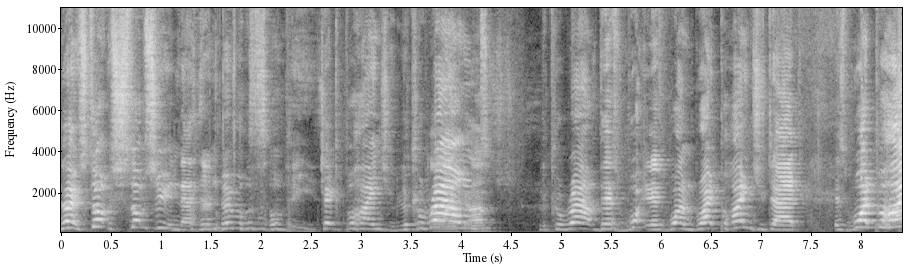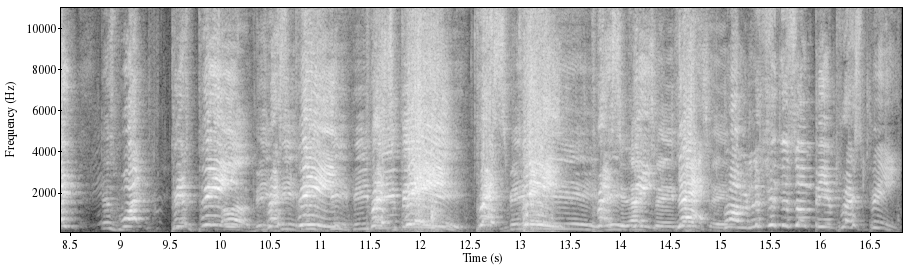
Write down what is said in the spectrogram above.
No, stop, stop shooting there. There are no more zombies. Check behind you. Look around. Um, Look around. There's what? There's one right behind you, Dad. There's one behind. There's one. Press B. Oh, B, press B, B. Press B. Press B. Press B, Yeah, bro. Look at the zombie and press B.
